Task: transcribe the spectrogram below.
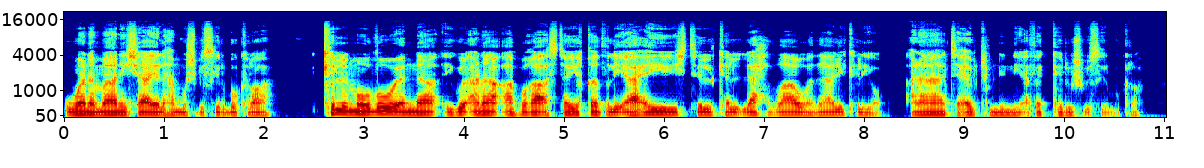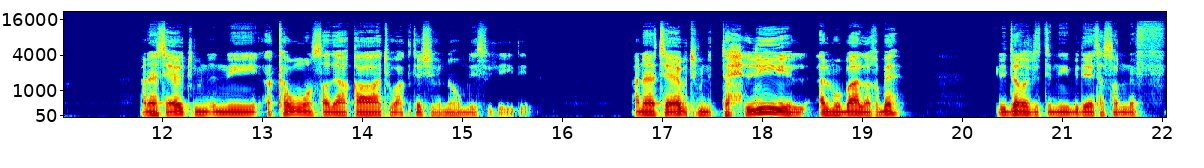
وأنا ماني شايل هم وش بيصير بكرة. كل الموضوع إنه يقول أنا أبغى أستيقظ لأعيش تلك اللحظة وذلك اليوم. أنا تعبت من إني أفكر وش بيصير بكرة. أنا تعبت من إني أكون صداقات وأكتشف إنهم ليسوا جيدين. أنا تعبت من التحليل المبالغ به لدرجة إني بديت أصنف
